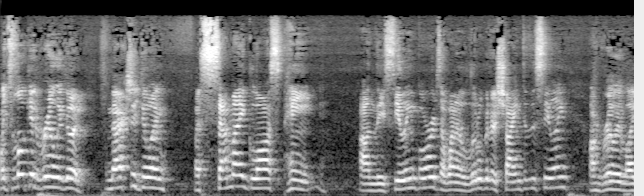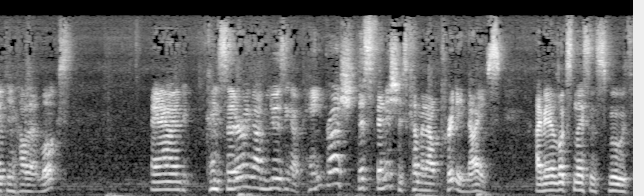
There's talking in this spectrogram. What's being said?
It's looking really good. I'm actually doing a semi-gloss paint on the ceiling boards. I want a little bit of shine to the ceiling. I'm really liking how that looks. And considering I'm using a paintbrush, this finish is coming out pretty nice. I mean, it looks nice and smooth.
